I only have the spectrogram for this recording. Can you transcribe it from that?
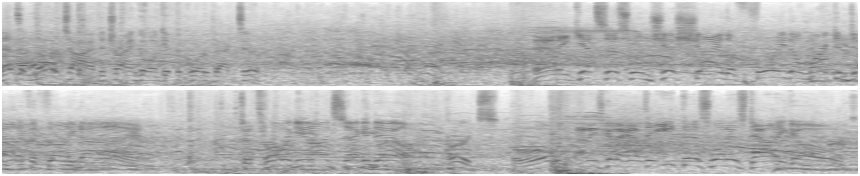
and that's another time to try and go and get the quarterback, too. And he gets this one just shy of the 40. They'll mark him down at the 39. To throw again on second down. Hurts. And he's going to have to eat this one as down he goes.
